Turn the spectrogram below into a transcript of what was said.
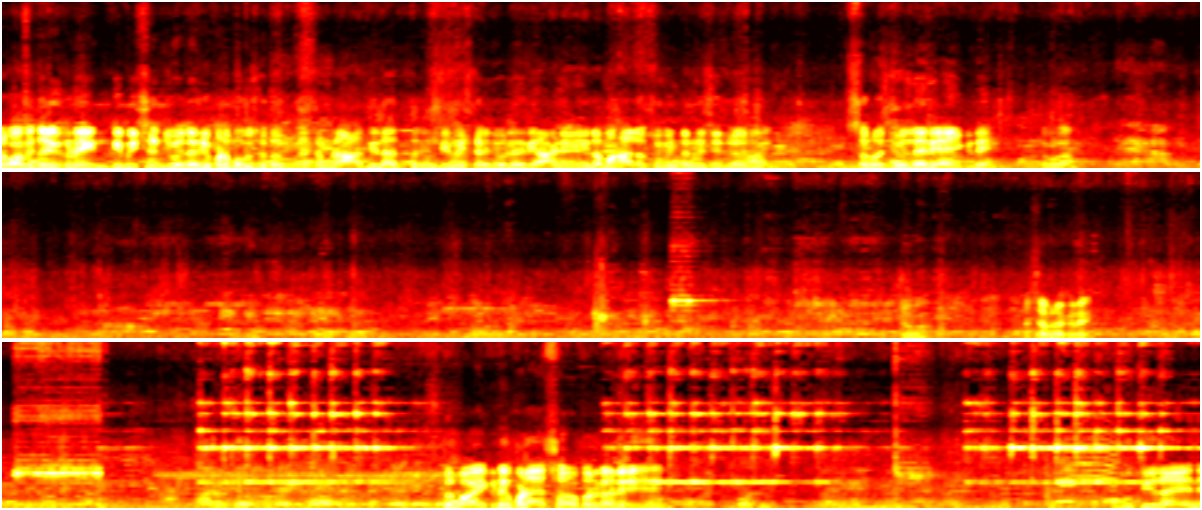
तर बघा मित्र इकडे इंटिमेशन ज्वेलरी पण बघू शकता. कशामुळे आदिनाथ इंटिमेशन ज्वेलरी आणि महालक्ष्मी इंटरनॅशनल ज्वेलरी सर्व ज्वेलरी आहे इकडे. बघा हे बघा अशा प्रकारे. तर बघा इकडे पण अशा प्रकारे कुर्तीज आहेत.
